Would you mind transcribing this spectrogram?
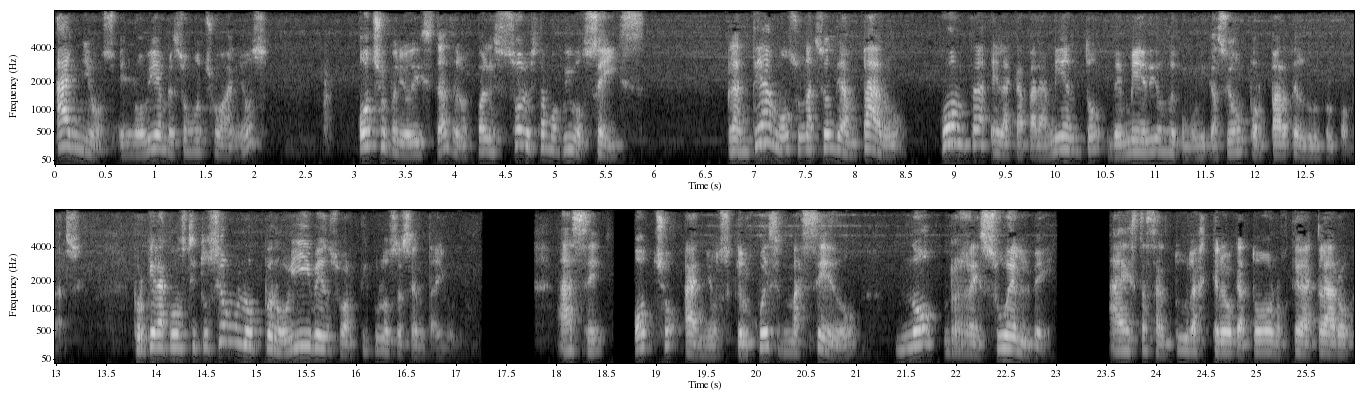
años, en noviembre son ocho años, ocho periodistas, de los cuales solo estamos vivos seis, planteamos una acción de amparo contra el acaparamiento de medios de comunicación por parte del Grupo del Comercio, porque la Constitución lo prohíbe en su artículo 61. Hace ocho años que el juez Macedo no resuelve. A estas alturas creo que a todos nos queda claro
